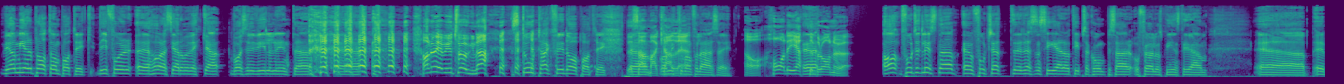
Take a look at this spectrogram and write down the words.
vi har mer att prata om Patrik. Vi får eh, höras igen om en vecka, vare sig vi vill eller inte. Eh, Ja, nu är vi ju tvungna. stort tack för idag Patrik. Detsamma, Vad Kalle. mycket man får lära sig. Ja, ha det jättebra nu. Ja, fortsätt lyssna, eh, fortsätt eh, recensera och tipsa kompisar och följ oss på Instagram. Eh, eh,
